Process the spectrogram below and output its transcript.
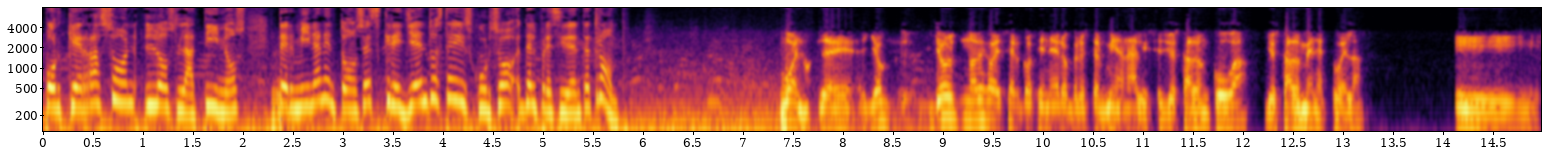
¿por qué razón los latinos terminan entonces creyendo este discurso del presidente Trump? Bueno, eh, yo, yo no dejo de ser cocinero, pero este es mi análisis. Yo he estado en Cuba, yo he estado en Venezuela y,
